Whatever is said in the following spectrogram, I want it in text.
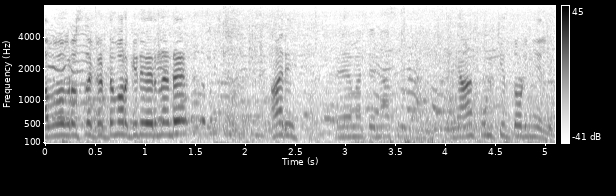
അപ്പോൾ ക്രിസ്ത കെട്ട് വരുന്നുണ്ട്. ആര്? ഞാൻ കുളിച്ചു തുടങ്ങിയല്ലേ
